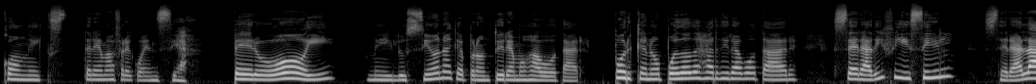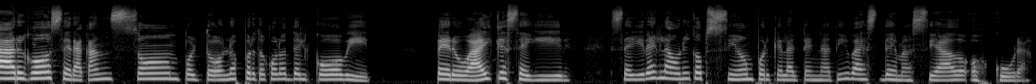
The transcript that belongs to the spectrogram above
con extrema frecuencia. Pero hoy me ilusiona que pronto iremos a votar. Porque no puedo dejar de ir a votar. Será difícil, será largo, será cansón por todos los protocolos del COVID pero hay que seguir. Seguir es la única opción porque la alternativa es demasiado oscura.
